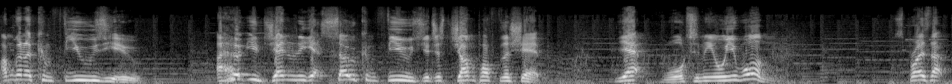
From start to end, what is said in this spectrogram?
I'm gonna confuse you. I hope you genuinely get so confused you just jump off the ship. Yep, water me all you want. Surprised that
